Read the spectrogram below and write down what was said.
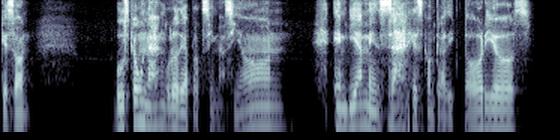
que son busca un ángulo de aproximación, envía mensajes contradictorios,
